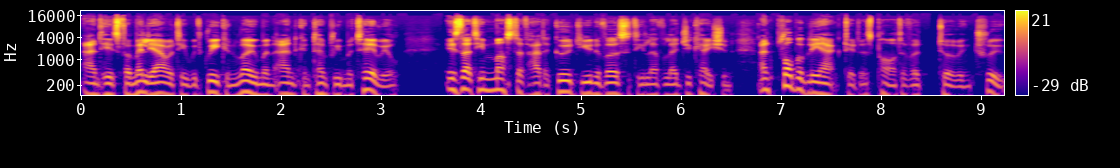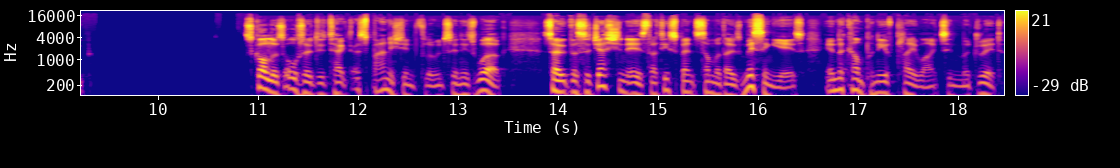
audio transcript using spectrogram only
and his familiarity with Greek and Roman and contemporary material, is that he must have had a good university level education and probably acted as part of a touring troupe. Scholars also detect a Spanish influence in his work, so the suggestion is that he spent some of those missing years in the company of playwrights in Madrid.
